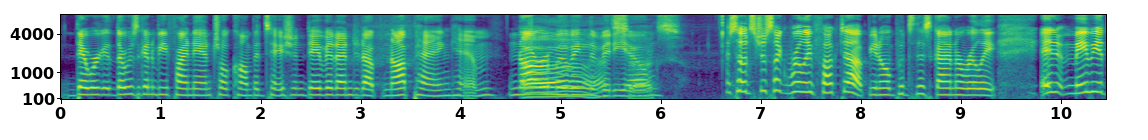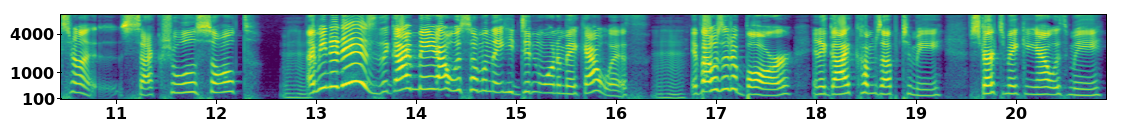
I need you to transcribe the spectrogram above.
they were there was going to be financial compensation. David ended up not paying him, not Oh, removing the video. sucks. So it's just like really fucked up. You know, it puts this guy in a really it maybe it's not sexual assault. Mhm. I mean, it is. The guy made out with someone that he didn't want to make out with. Mhm. If I was at a bar and a guy comes up to me, starts making out with me,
